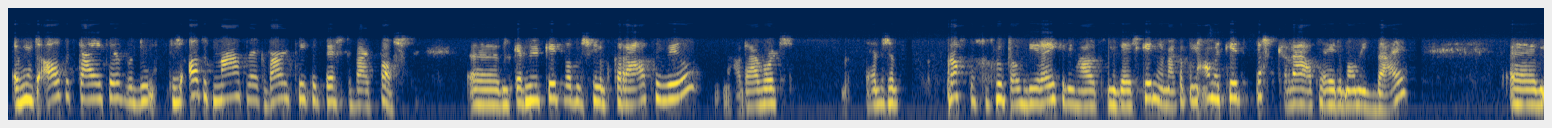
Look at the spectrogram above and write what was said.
en we moeten altijd kijken, we doen, het is altijd maatwerk waar kind het beste bij past. Ehm, ik heb nu een kind wat misschien op karate wil. Nou, daar wordt, hebben ze een prachtige groep ook die rekening houdt met deze kinderen. Maar ik heb een ander kind, daar karate helemaal niet bij. Ehm,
